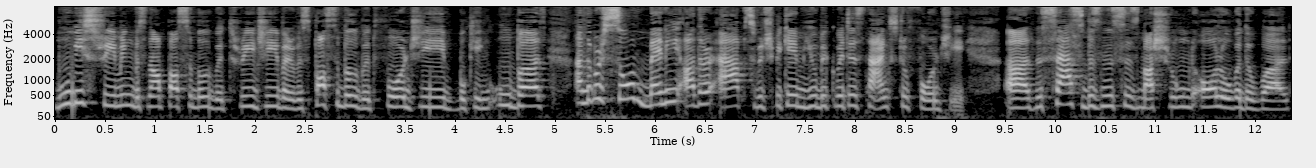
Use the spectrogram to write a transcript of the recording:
Movie streaming was not possible with 3G, but it was possible with 4G, booking Ubers, and there were so many other apps which became ubiquitous thanks to 4G. Uh, the SaaS businesses mushroomed all over the world.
